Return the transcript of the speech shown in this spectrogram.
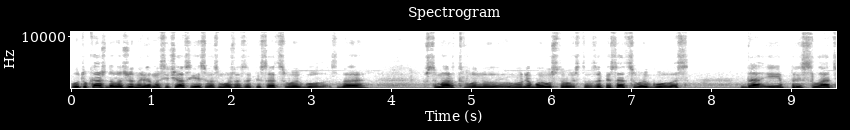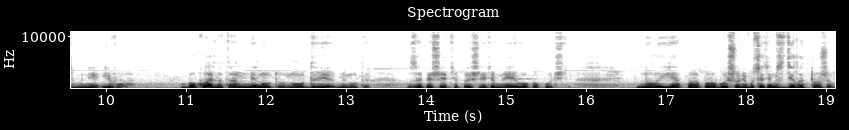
Вот у каждого же, наверное, сейчас есть возможность записать свой голос, да, в смартфон, в любое устройство, записать свой голос, да, и прислать мне его. Буквально там минуту, ну, две минуты. Запишите, пришлите мне его по почте. Ну, я попробую что-нибудь с этим сделать тоже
